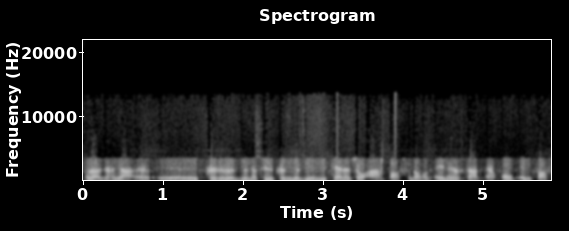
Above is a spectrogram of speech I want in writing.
Maar wij zeggen, ja, uh, kunnen we de natuurkunde die we nu kennen zo aanpassen dat het ene resultaat er ook in past?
